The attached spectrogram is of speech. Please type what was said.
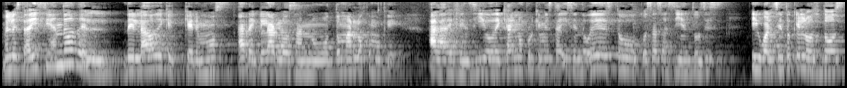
me lo está diciendo del, del lado de que queremos arreglarlo, o sea, no tomarlo como que a la defensiva de que, ay, no, ¿por qué me está diciendo esto? o cosas así. Entonces, igual siento que los dos,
